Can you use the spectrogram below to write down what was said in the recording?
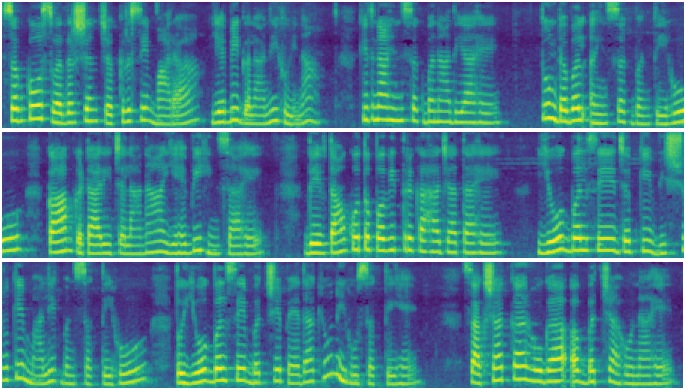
सबको स्वदर्शन चक्र से मारा, यह भी गलानी हुई ना। कितना हिंसक बना दिया है। तुम डबल अहिंसक बनती हो। काम कटारी चलाना, यह भी हिंसा है। देवताओं को तो पवित्र कहा जाता है। योग बल से जबकि विश्व के मालिक बन सकते हो तो योग बल से बच्चे पैदा क्यों नहीं हो सकते हैं? साक्षात्कार होगा, अब बच्चा होना है।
